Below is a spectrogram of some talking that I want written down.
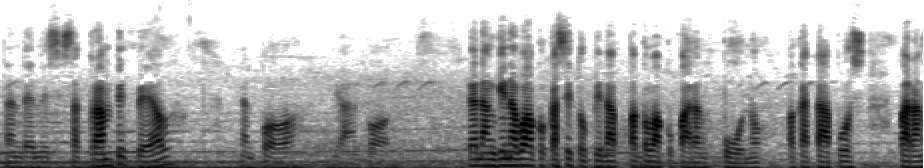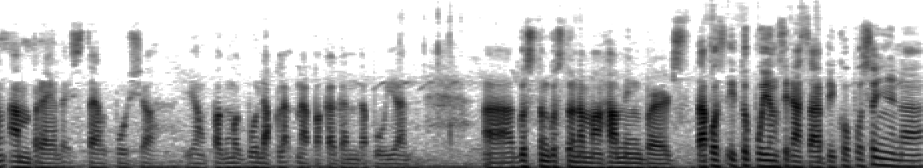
And then this is a trumpet bell. Yan po. Yan po. Yan ang ginawa ko kasi to pinapagawa ko parang puno pagkatapos parang umbrella style po siya. Yung pag magbulaklak napakaganda po yan. Uh, gustong gusto ng mga hummingbirds. Tapos ito po yung sinasabi ko po sa inyo na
